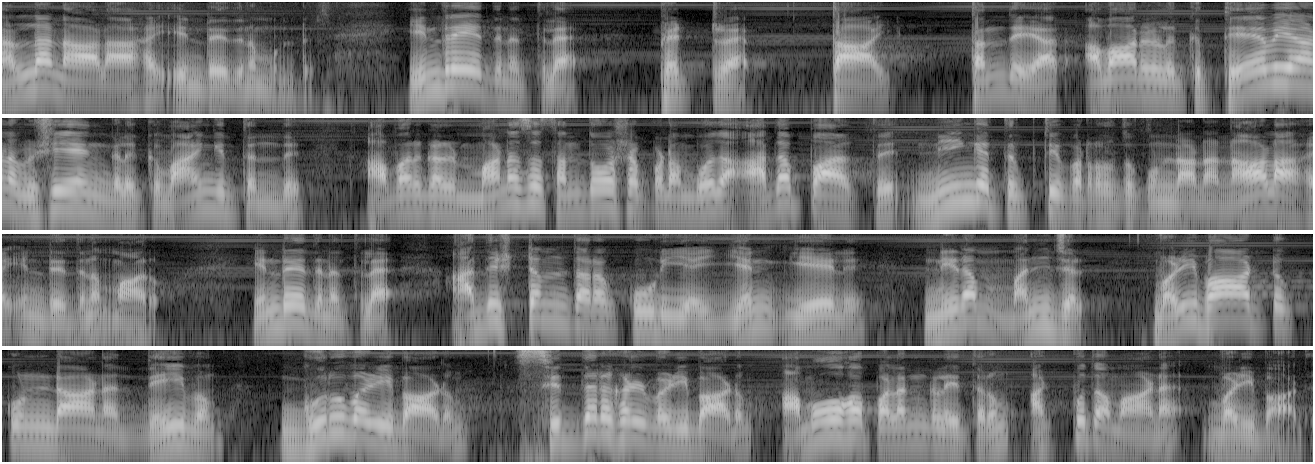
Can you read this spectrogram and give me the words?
நல்ல நாளாக இன்றைய தினம் உண்டு. இன்றைய தினத்தில் பெற்ற தாய் தந்தையார் அவர்களுக்கு தேவையான விஷயங்களுக்கு வாங்கி தந்து அவர்கள் மனசு சந்தோஷப்படும் போது அதை பார்த்து நீங்கள் திருப்தி படுறதுக்கு உண்டான நாளாக இன்றைய தினம் மாறும். இன்றைய தினத்தில் அதிர்ஷ்டம் தரக்கூடிய எண் ஏழு நிறம் மஞ்சள் வழிபாட்டுக்குண்டான தெய்வம் குரு வழிபாடும் சித்தர்கள் வழிபாடும் அமோக பலன்களை தரும் அற்புதமான வழிபாடு.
